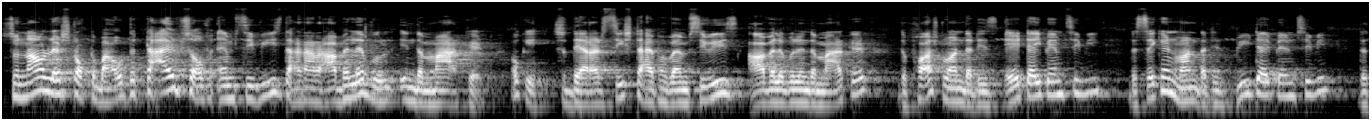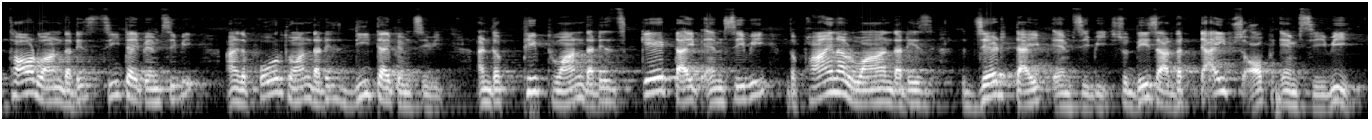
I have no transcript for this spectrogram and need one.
So now let's talk about the types of MCBs that are available in the market. Okay, so there are six type of MCBs available in the market. The first one that is A type MCB, the second one that is B type MCB, the third one that is C type MCB and the fourth one that is D type MCB and the fifth one that is K type MCB, the final one that is Z type MCB. So these are the types of MCB.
